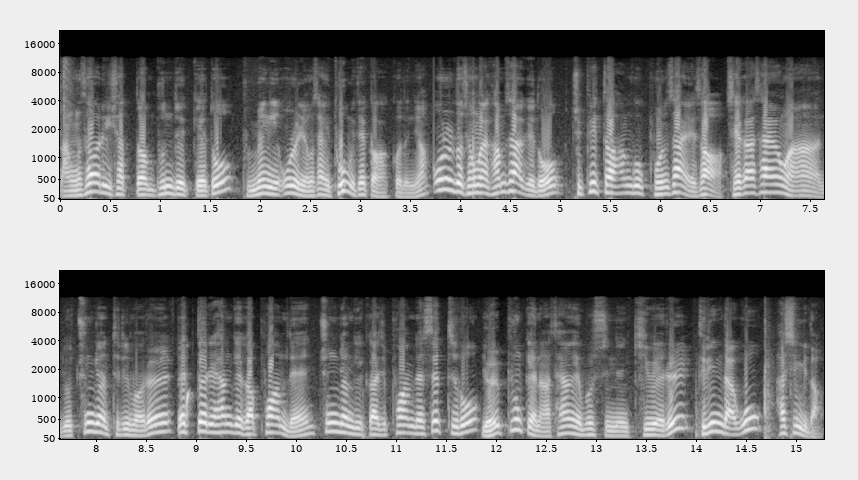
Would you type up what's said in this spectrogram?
망설이셨던 분들께도 분명히 오늘 영상이 도움이 될 것 같거든요 오늘도 정말 감사하게도 주피터 한국 본사에서 제가 사용한 이 충전 트리머를 배터리 한 개가 포함된 충전기까지 포함된 세트로 10분께나 사용해 볼 수 있는 기회를 드린다고 하십니다.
